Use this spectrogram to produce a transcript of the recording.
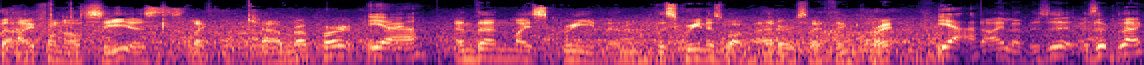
the iPhone I'll see is like the camera part. right? Yeah. And then my screen, and the screen is what matters, I think, right? Yeah. The Yeah. island is it is it black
